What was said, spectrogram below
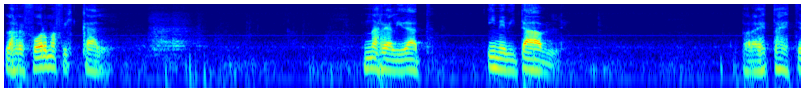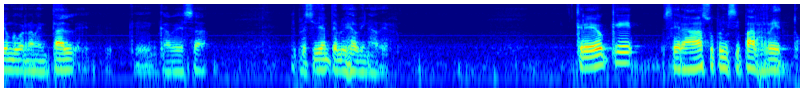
la reforma fiscal, una realidad inevitable para esta gestión gubernamental que encabeza el presidente Luis Abinader. Creo que será su principal reto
